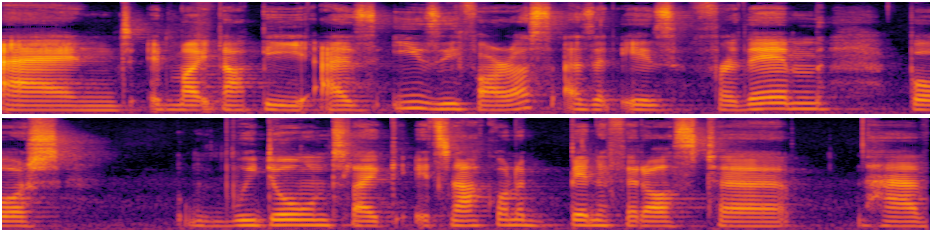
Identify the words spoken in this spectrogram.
and it might not be as easy for us as it is for them, but we don't like it's not going to benefit us to have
